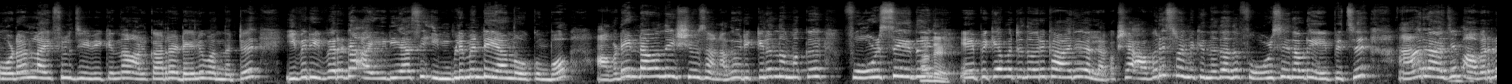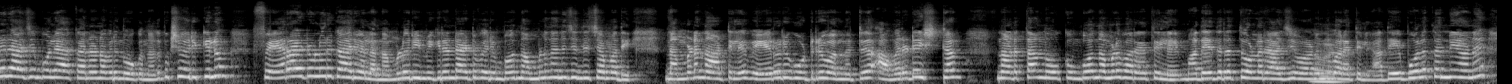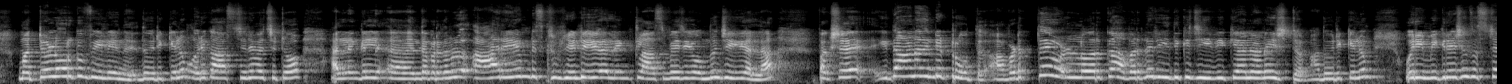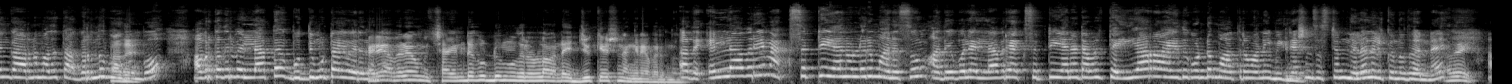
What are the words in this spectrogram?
Modern ലൈഫിൽ ജീവിക്കുന്ന ആൾക്കാരുടെ ഇടയിൽ വന്നിട്ട് ഇവർ ഇവരുടെ ഐഡിയാസ് ഇംപ്ലിമെന്റ് ചെയ്യാൻ നോക്കുമ്പോൾ അവിടെ ഉണ്ടാവുന്ന ഇഷ്യൂസ് ആണ്. അത് ഒരിക്കലും നമുക്ക് ഫോഴ്സ് ചെയ്ത്. ഏൽപ്പിക്കാൻ പറ്റുന്ന ഒരു കാര്യമല്ല. പക്ഷെ അവർ ശ്രമിക്കുന്നത് അത് ഫോഴ്സ് ചെയ്ത് അവിടെ ഏൽപ്പിച്ച് ആ രാജ്യം അവരുടെ രാജ്യം പോലെ ആക്കാനാണ് അവർ നോക്കുന്നത്. പക്ഷെ ഒരിക്കലും ഫെയർ ആയിട്ടുള്ള ഒരു കാര്യമല്ല. നമ്മളൊരു ഇമിഗ്രന്റ് ആയിട്ട് വരുമ്പോൾ നമ്മൾ തന്നെ ചിന്തിച്ചാൽ മതി. നമ്മുടെ നാട്ടിൽ വേറൊരു കൂട്ടർ വന്നിട്ട് അവരുടെ ഇഷ്ടം നടത്താൻ നോക്കുമ്പോൾ നമ്മൾ പറയത്തില്ലേ മതേതരത്വമുള്ള രാജ്യമാണെന്ന് പറയത്തില്ലേ. അതേപോലെ തന്നെയാണ് മറ്റുള്ളവർക്കും ഫീൽ ചെയ്യുന്നത്. ഇത് ഒരിക്കലും ഒരു കാസ്റ്റിനെ വെച്ചിട്ടോ അല്ലെങ്കിൽ എന്താ പറയുക നമ്മൾ ആരെയും ഡിസ്ക്രിമിനേറ്റ് ചെയ്യുക അല്ലെങ്കിൽ ക്ലാസിഫൈ ചെയ്യുക ഒന്നും ചെയ്യുകയല്ല. പക്ഷെ ഇതാണ് അതിന്റെ ട്രൂത്ത് അവിടുത്തെ ഉള്ളവർക്ക് അവരുടെ രീതിക്ക് ജീവിക്കാനാണ് ഇഷ്ടം. അതൊരിക്കലും ഒരു ഇമിഗ്രേഷൻ സിസ്റ്റം കാരണം അത് തകർന്നു പോകുമ്പോൾ അവർക്കതൊരു വല്ലാത്ത ബുദ്ധിമുട്ടായി വരുന്നത് അവരെ ചൈൽഡ്ഹുഡ് മുതലുള്ള അവരുടെ എഡ്യൂക്കേഷൻ അങ്ങനെയാണ് വരുന്നത്. അതെ എല്ലാവരെയും അക്സെപ്റ്റ് ചെയ്യാനുള്ള ഒരു മനസ്സും അതേപോലെ എല്ലാവരെയും അക്സെപ്റ്റ് ചെയ്യാനായിട്ട് അവർ തയ്യാറായത് കൊണ്ട് മാത്രമാണ് ഇമിഗ്രേഷൻ സിസ്റ്റം നിലനിൽക്കുന്നത് തന്നെ.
